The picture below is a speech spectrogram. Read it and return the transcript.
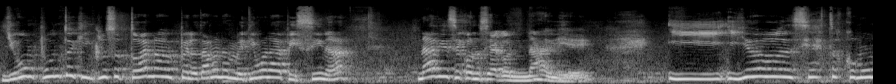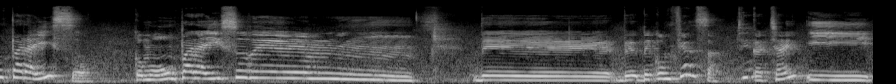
Llegó un punto en que incluso todas nos pelotamos, nos metimos a la piscina, nadie se conocía con nadie. Y, y yo decía, esto es como un paraíso, como un paraíso de, mm, de, de, de confianza, Sí. ¿cachai? Y,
